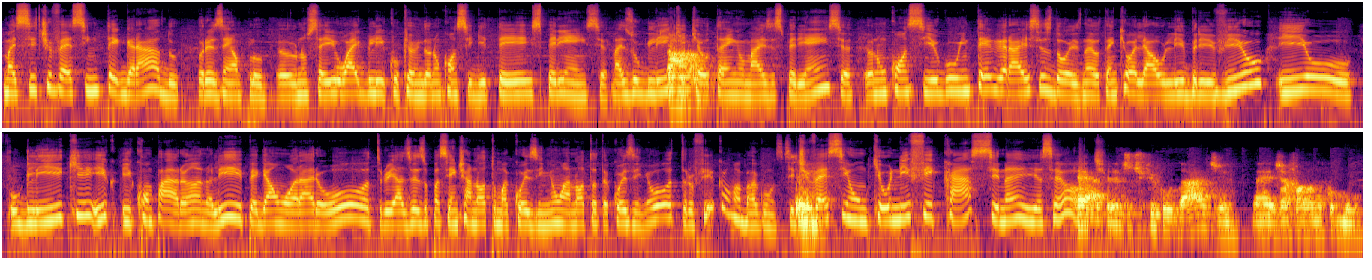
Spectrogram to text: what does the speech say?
mas se tivesse integrado, por exemplo, eu não sei o iGlico que eu ainda não consegui ter experiência, mas o Glic ah. que eu tenho mais experiência, eu não consigo integrar esses dois, né? Eu tenho que olhar o LibreView e o, o Glic e, e comparando ali, pegar um horário ou outro, e às vezes o paciente anota uma coisa em um, anota outra coisa em outro, fica uma bagunça. Se tivesse um que unificasse, né, ia ser ótimo. É, a grande dificuldade, né, já falando como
